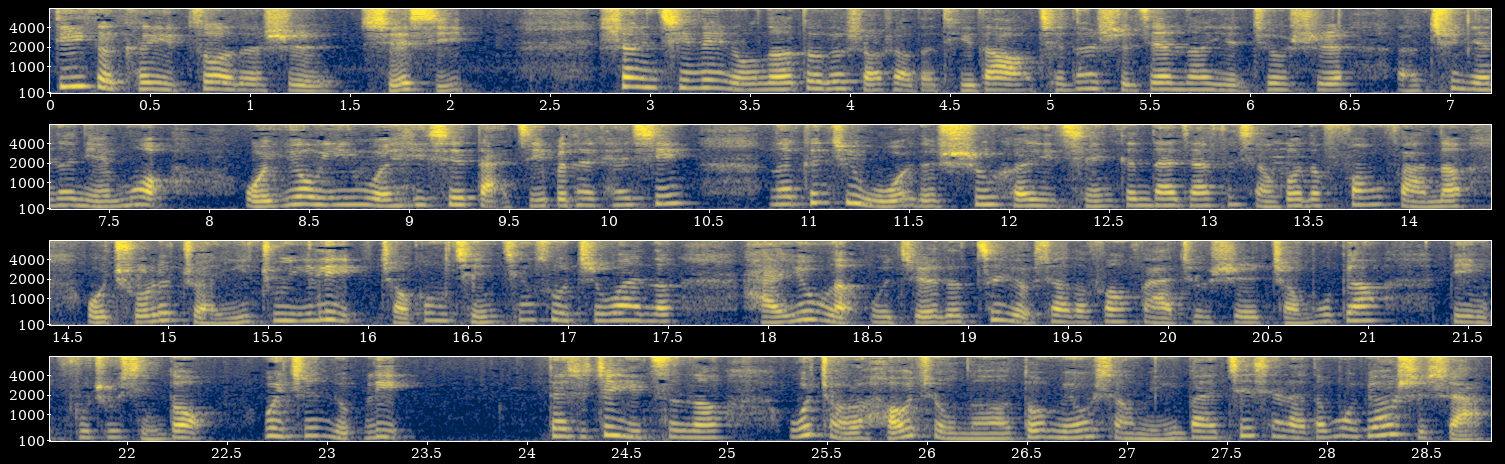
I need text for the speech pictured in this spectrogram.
第一个可以做的是学习。上一期内容呢，多多少少的提到，前段时间呢，也就是呃去年的年末，我又因为一些打击不太开心。那根据我的书和以前跟大家分享过的方法呢，我除了转移注意力、找共情倾诉之外呢，还用了我觉得最有效的方法，就是找目标并付出行动，为之努力。但是这一次呢，我找了好久呢，都没有想明白接下来的目标是啥。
